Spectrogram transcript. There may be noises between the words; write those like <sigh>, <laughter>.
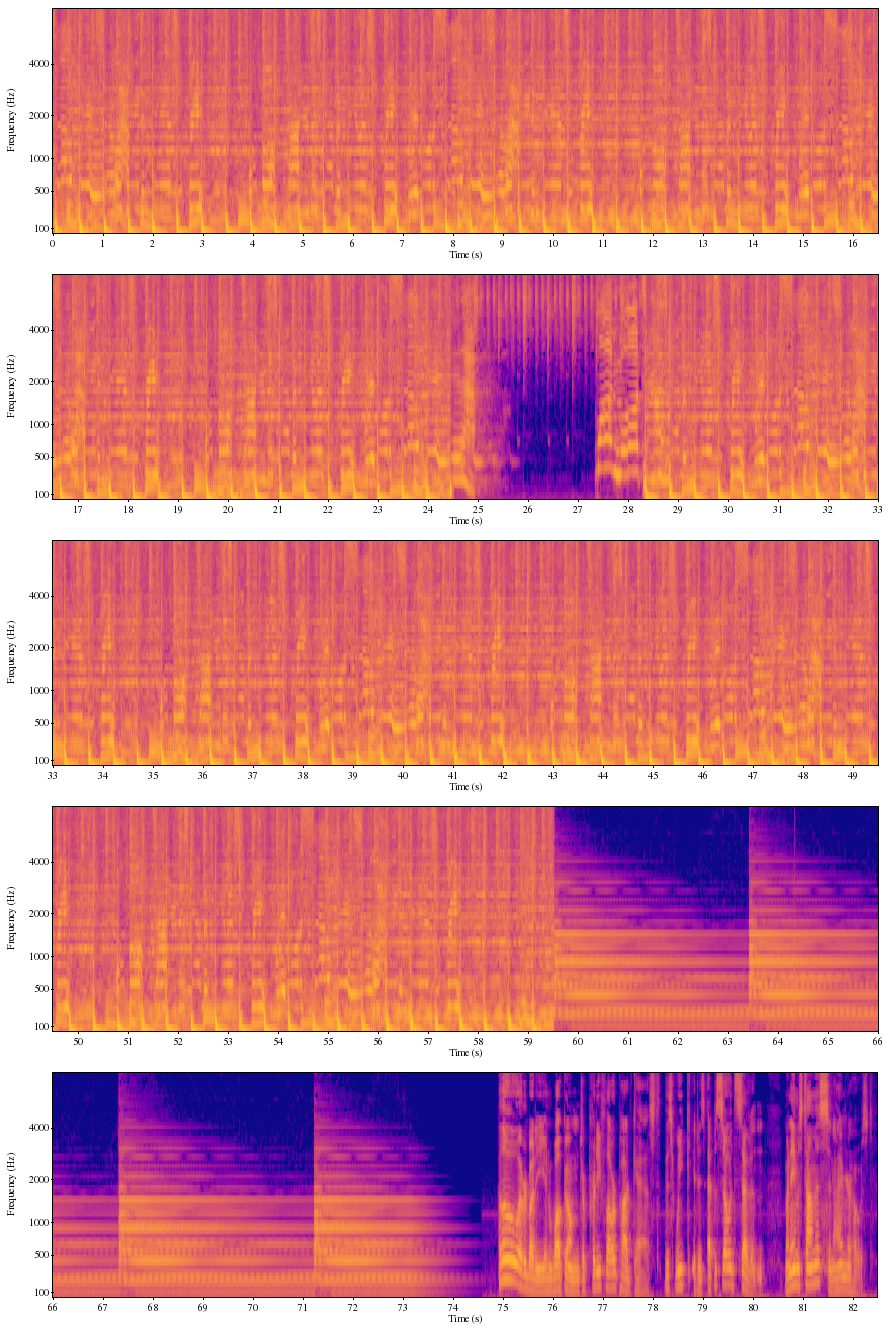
Hello, everybody, and welcome to Pretty Flower Podcast. This week it is episode 7. My name is Thomas, and I am your host.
